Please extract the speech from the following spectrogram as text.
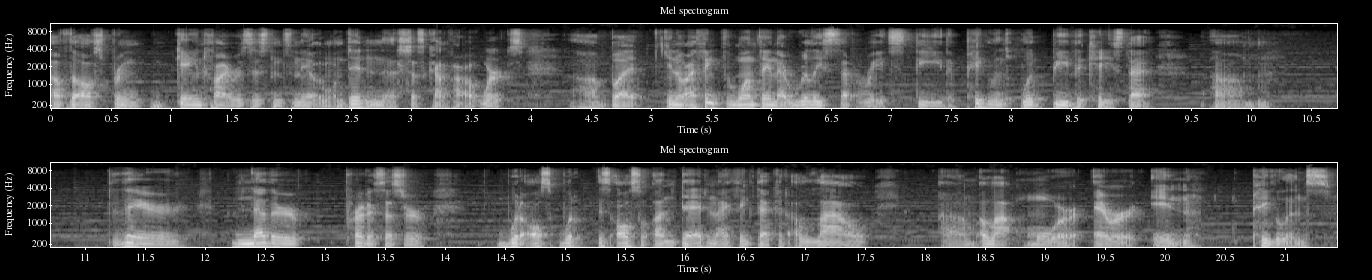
of the offspring gained fire resistance and the other one didn't. That's just kind of how it works. Uh, but you know, I think the one thing that really separates the the piglins would be the case that um, their Nether predecessor would also would, is also undead, and I think that could allow um, a lot more error in piglins.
